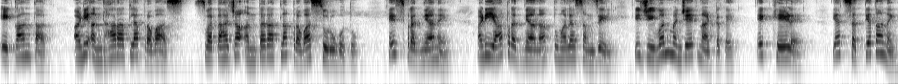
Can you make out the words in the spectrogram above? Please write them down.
एकांतात आणि अंधारातला प्रवास स्वतःच्या अंतरातला प्रवास सुरू होतो. हेच प्रज्ञान. आहे आणि या प्रज्ञानात तुम्हाला समजेल की जीवन म्हणजे एक नाटक आहे एक खेळ आहे. यात सत्यता नाही.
